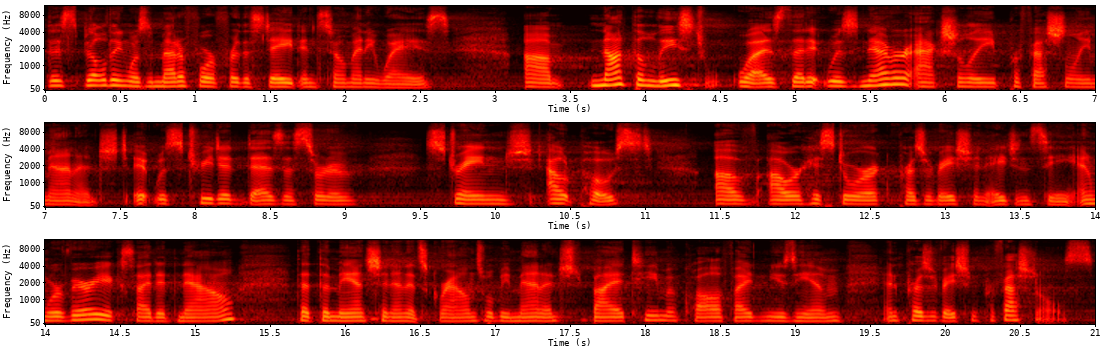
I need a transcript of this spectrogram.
this building was a metaphor for the state in so many ways. Um, not the least was that it was never actually professionally managed. It was treated as a sort of strange outpost of our historic preservation agency. And we're very excited now that the mansion and its grounds will be managed by a team of qualified museum and preservation professionals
